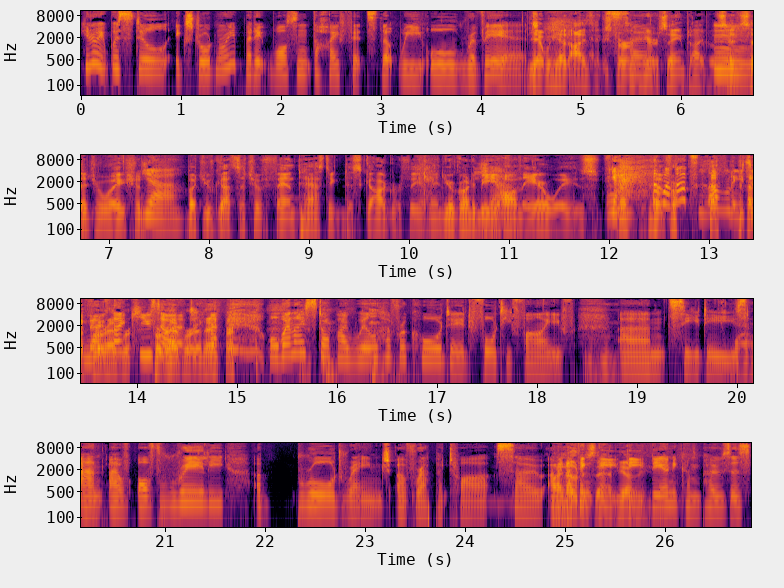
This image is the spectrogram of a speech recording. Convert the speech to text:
you know, it was still extraordinary, but it wasn't the Heifetz that we all revered. Yeah, we had Isaac Stern So- here, same type of Mm. situation. Yeah. But you've got such a fantastic discography, and you're going to be Yeah. on the airways. Yeah, well, that's lovely to know. Forever- Thank you so forever much. and ever. well, when I stop, I will have recorded 45 um, CDs Wow. and of, of really a broad range of repertoire. So, I I mean, I, think noticed the, yeah. the, the only composers,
